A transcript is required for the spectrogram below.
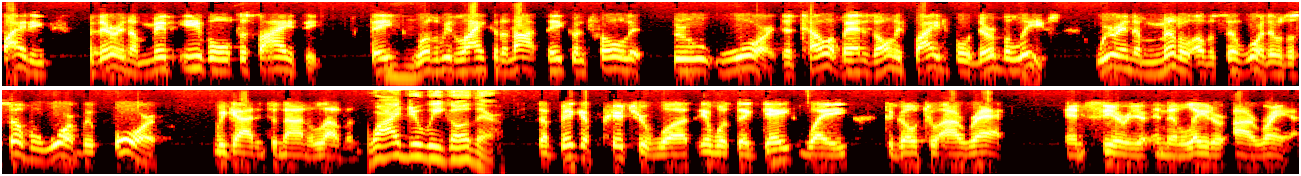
fighting. They're in a medieval society. They, mm-hmm. whether we like it or not, they control it through war. The Taliban is only fighting for their beliefs. We're in the middle of a civil war. There was a civil war before we got into 9/11. Why did we go there? The bigger picture was it was the gateway to go to Iraq and Syria, and then later Iran.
